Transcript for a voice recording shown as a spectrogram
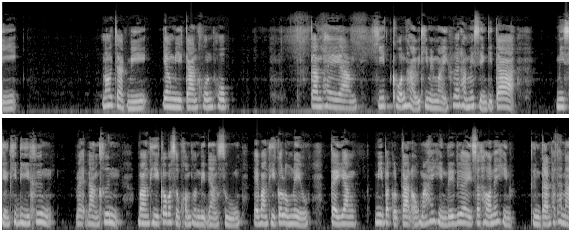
นี้ นอกจากนี้ยังมีการค้นพบ การพยายามคิดค้นหาวิธีใหม่ ๆ เพื่อทำให้เสียงกีตาร์มีเสียงที่ดีขึ้นและดังขึ้น บางทีก็ประสบความสำเร็จอย่างสูง และบางทีก็ล้มเหลว แต่ยังมีปรากฏการณ์ออกมาให้เห็นเรื่อยๆ สะท้อนให้เห็นถึงการพัฒนา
